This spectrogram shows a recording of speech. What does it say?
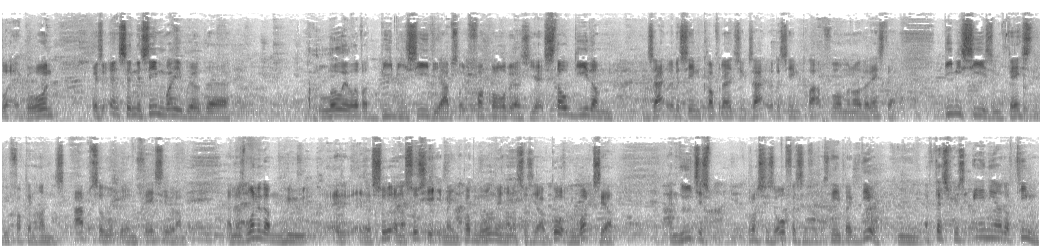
let it go on. It's, it's in the same way where the lily livered BBC do absolutely fuck all about this, yet still give them exactly the same coverage, exactly the same platform, and all the rest of it. BBC is infested with fucking Huns, absolutely infested with them. And there's one of them who is an associate of mine, probably the only Hun associate I've got, who works there, and he just brushes off as if it's no big deal. Hmm. If this was any other team,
